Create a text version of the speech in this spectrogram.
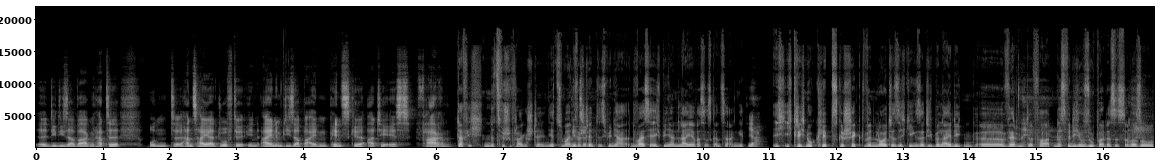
äh, die dieser Wagen hatte. Und äh, Hans Heyer durfte in einem dieser beiden Penske ATS fahren. Darf ich eine Zwischenfrage stellen? Jetzt zu meinem Bitte. Verständnis. Ich bin ja, du weißt ja, ich bin ja ein Laie, was das Ganze angeht. Ja. Ich, ich kriege nur Clips geschickt, wenn Leute sich gegenseitig beleidigen äh, während der Fahrten. Das finde ich auch super. Das ist aber so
